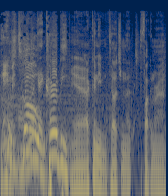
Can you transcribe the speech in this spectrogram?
Damn it. Let's go. Look at Kirby. Yeah, I couldn't even touch him that fucking round.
